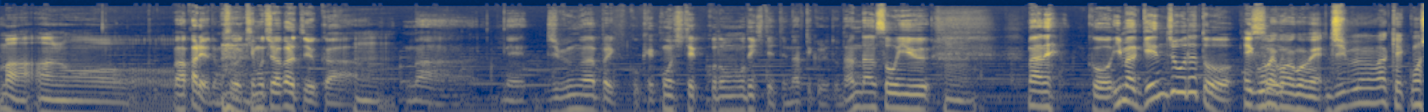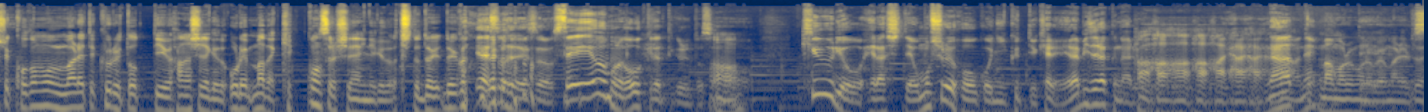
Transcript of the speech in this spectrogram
まああのー。まあ、分かるよ。でもすごい気持ち分かるというか、うん。まあね自分がやっぱりこう結婚して子供もできてってなってくるとだんだんそういううん。まあねこう今現状だとえごめんごめんんごめん。自分は結婚して子供生まれてくるとっていう話だけど俺まだ結婚すらしてないんだけどちょっとどういうこと？いやそうだよその背負うものが大きくなってくるとその給料を減らして面白い方向に行くっていうキャリアを選びづらくなる、なあって守るものが生まれるとね。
